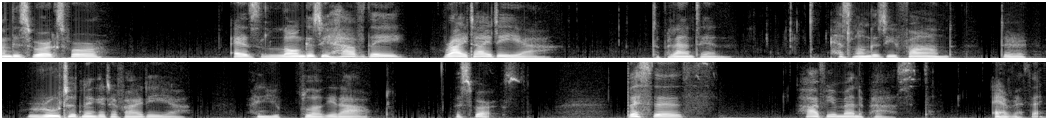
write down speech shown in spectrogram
And this works for as long as you have the right idea to plant in, as long as you found the rooted negative idea and you plug it out. This works. This is how you manifest everything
